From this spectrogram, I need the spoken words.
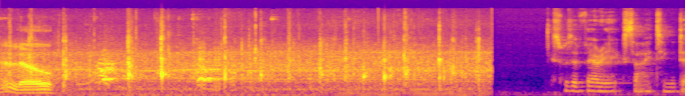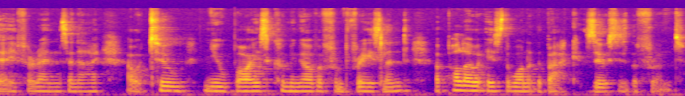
Hello. This was a very exciting day for Renz and I. Our two new boys coming over from Friesland. Apollo is the one at the back, Zeus is the front.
